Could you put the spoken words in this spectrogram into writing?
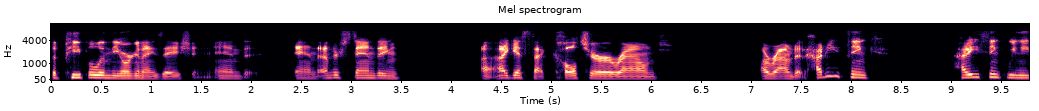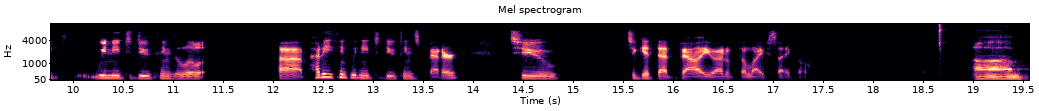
the people in the organization and and understanding, uh, I guess that culture around around it, how do you think? How do you think we need we need to do things a little? Uh, how do you think we need to do things better to to get that value out of the life cycle? Um,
